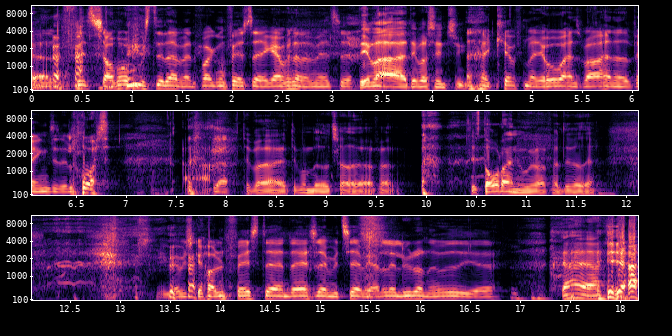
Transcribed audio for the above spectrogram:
Ja. Fedt sommerhus, det der, man. Fucking fest, jeg gerne ville have været med til. Det var, det var sindssygt. Kæft, man. Jeg håber, hans far han havde penge til det lort. Ah, det var, det var medtaget i hvert fald. Det står der endnu i hvert fald, det ved jeg. Det kan være, vi skal holde en fest der en dag, så inviterer vi alle lytterne ud i... Uh... Ja, ja. ja.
